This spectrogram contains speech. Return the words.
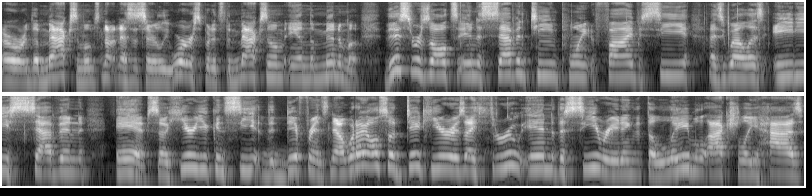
or the maximum, it's not necessarily worse, but it's the maximum and the minimum. This results in 17.5 C as well as 87 amps. So here you can see the difference. Now what I also did here is I threw in the C rating that the label actually has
